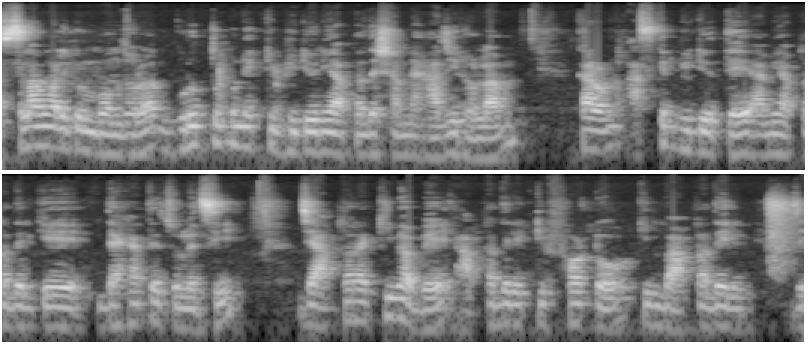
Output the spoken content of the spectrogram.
আসসালামু আলাইকুম বন্ধুরা, গুরুত্বপূর্ণ একটি ভিডিও নিয়ে আপনাদের সামনে হাজির হলাম। কারণ আজকের ভিডিওতে আমি আপনাদেরকে দেখাতে চলেছি যে আপনারা কীভাবে আপনাদের একটি ফটো কিংবা আপনাদের যে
